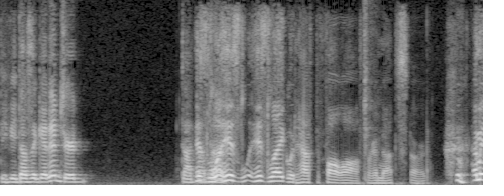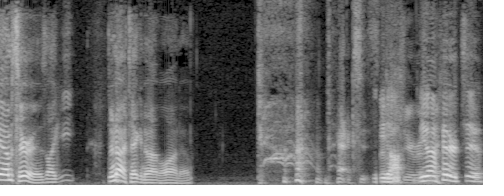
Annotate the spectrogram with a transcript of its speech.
if he doesn't get injured, dot, His dot, dot. le- his his leg would have to fall off for him not to start. I mean, I'm serious. Like he, they're not taking him out of the lineup. Max is so lead off, sure lead of hitter too.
